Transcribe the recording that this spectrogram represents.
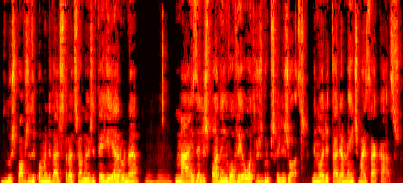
dos povos e comunidades tradicionais de terreiro, né? Uhum. Mas eles podem envolver outros grupos religiosos, minoritariamente, mas há casos.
